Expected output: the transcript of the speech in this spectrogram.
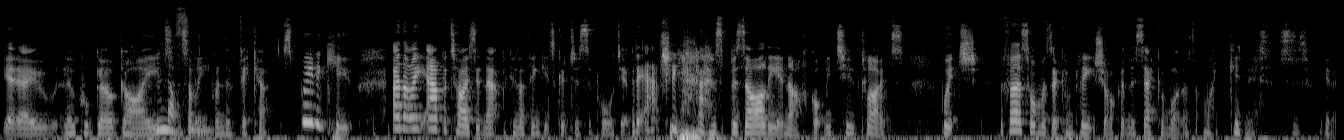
you know, local girl guides and something from the vicar. It's really cute. And I advertise in that because I think it's good to support it. But it actually has, bizarrely enough, got me two clients, which the first one was a complete shock, and the second one, I was like, oh my goodness, this is, you know,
